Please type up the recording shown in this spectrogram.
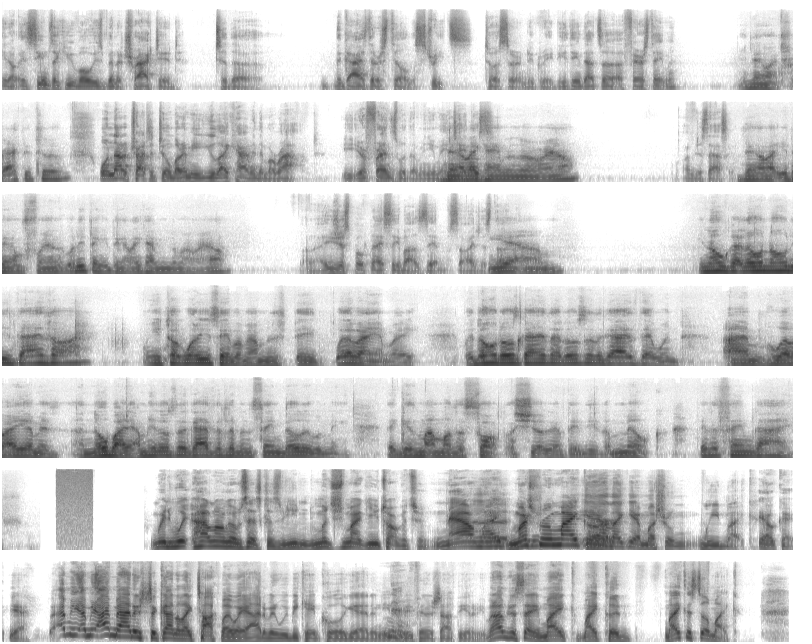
you know, it seems like you've always been attracted to the the guys that are still in the streets to a certain degree. Do you think that's a, a fair statement? You think I'm attracted to them? Well, not attracted to them, but I mean, you like having them around. You- You're friends with them, and you You maintain. think I like this. having them around? I'm just asking. You think I like? You think I'm friends? What do you think? You think I like having them around? Don't know. You just spoke nicely about Zip, so I just thought, Yeah. Um. You know who got? Know, know who these guys are? When you talk, what do you say about me? I'm this big, whatever I am, right? But know who those guys are? Those are the guys that when I'm whoever I am is a nobody. I'm here. Those are the guys that live in the same building with me. That gives my mother salt or sugar if they need, or milk. They're the same guys. Wait, wait, how long ago was this? Because you, which mic are you talking to? Now, Mike, Uh, mushroom Mike? Yeah, or like yeah, mushroom weed Mike. Yeah, okay. Yeah. I mean, I mean, I managed to kind of like talk my way out of it. We became cool again, and you know, we finished off the interview. But I'm just saying, Mike, Mike could, Mike is still Mike.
